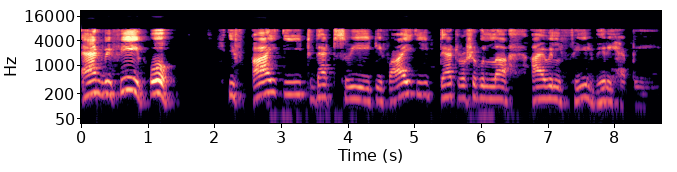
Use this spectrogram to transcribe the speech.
And we feel, oh, if I eat that sweet, if I eat that rasgulla, I will feel very happy.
